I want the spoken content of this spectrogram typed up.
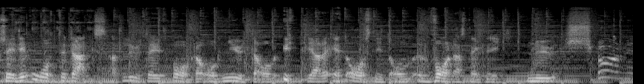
så är det åter dags att luta er tillbaka och njuta av ytterligare ett avsnitt av Vardagsteknik. Nu kör vi!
